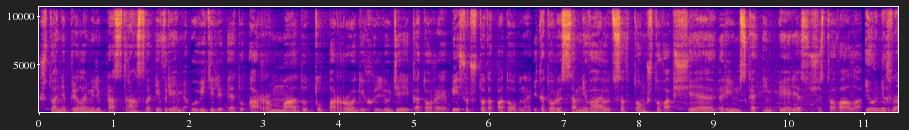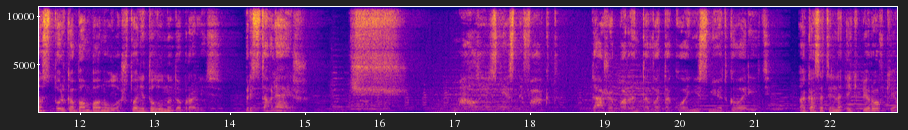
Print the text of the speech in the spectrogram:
что они преломили пространство и время, увидели эту армаду тупорогих людей, которые пишут что-то подобное, и которые сомневаются в том, что вообще Римская империя существовала, и у них настолько бомбануло, что они до Луны добрались. Представляешь? Малоизвестный факт. Даже по РЕН-ТВ такое не смеют говорить. А касательно экипировки,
